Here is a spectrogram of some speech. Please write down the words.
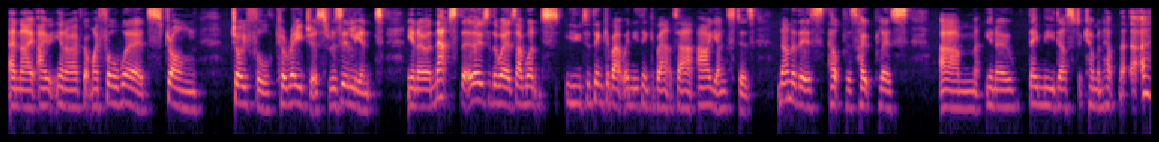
And I, I you know, I've got my four words strong, joyful, courageous, resilient, you know, and that's the, those are the words I want you to think about when you think about our, our youngsters. None of this helpless, hopeless, um, you know, they need us to come and help. Uh,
